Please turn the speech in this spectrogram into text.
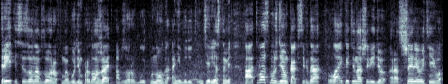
третий сезон обзоров. Мы будем продолжать, обзоров будет много, они будут интересными. А от вас мы ждем, как всегда, лайкайте наше видео, расширивайте его,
